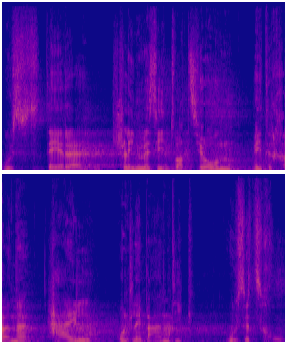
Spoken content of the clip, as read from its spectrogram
aus dieser schlimmen Situation wieder heil und lebendig rauszukommen.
